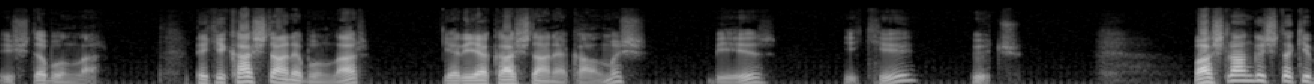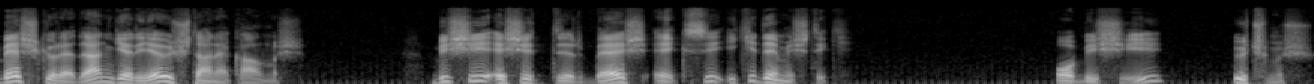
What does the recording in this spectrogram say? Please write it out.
İşte bunlar. Peki kaç tane bunlar? Geriye kaç tane kalmış? 1, 2, 3. Başlangıçtaki 5 küreden geriye 3 tane kalmış. Bir şey eşittir 5 eksi 2 demiştik. O bir şey 3'müş.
